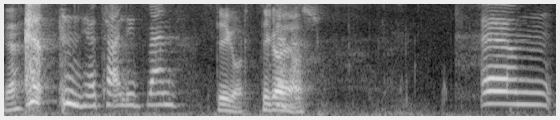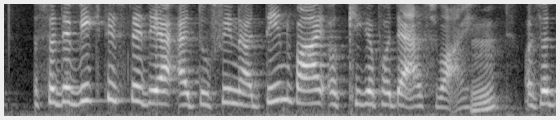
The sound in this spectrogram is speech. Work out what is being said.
Ja. Jeg tager lidt vand. Det er godt. Det gør jeg også. øhm, så det vigtigste det er, at du finder din vej og kigger på deres vej. Mm. Og så,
